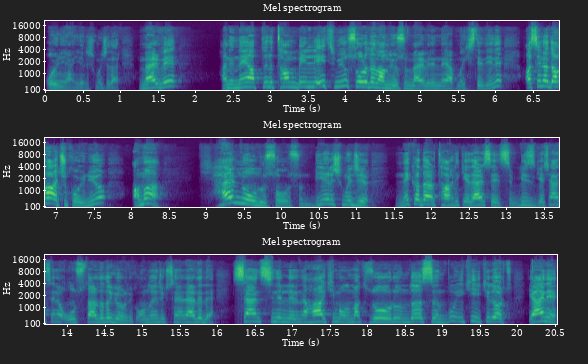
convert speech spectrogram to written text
oynayan yarışmacılar. Merve Hani ne yaptığını tam belli etmiyor. Sonradan anlıyorsun Merve'nin ne yapmak istediğini. Asena daha açık oynuyor. Ama her ne olursa olsun bir yarışmacı ne kadar tahrik ederse etsin. Biz geçen sene All da gördük. Ondan önceki senelerde de sen sinirlerine hakim olmak zorundasın. Bu 2-2-4. Yani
